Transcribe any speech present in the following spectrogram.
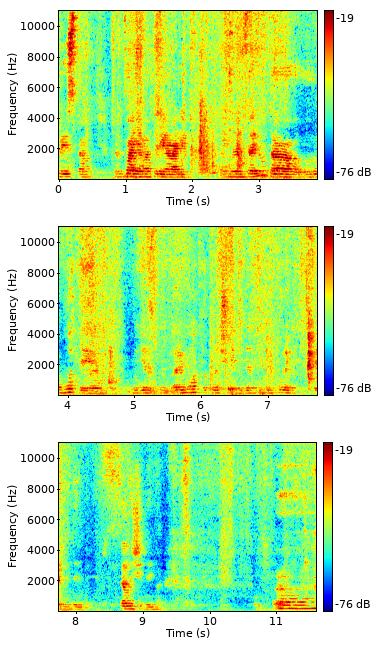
300, придбання матеріалів інвентарю та роботи будин- ремонт поточний будинку культури Димир- в селищі Димир. Е,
